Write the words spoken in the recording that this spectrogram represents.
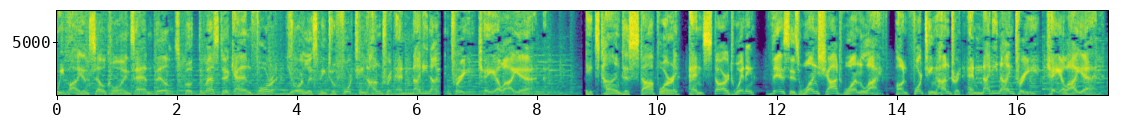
We buy and sell coins and bills, both domestic and foreign. You're listening to 1499.3 KLIN. It's time to stop worrying and start winning. This is One Shot, One Life on 1499.3 KLIN.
